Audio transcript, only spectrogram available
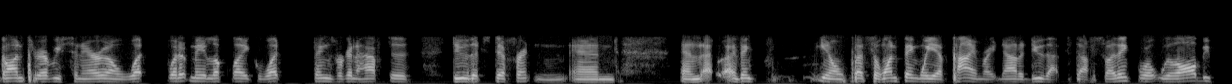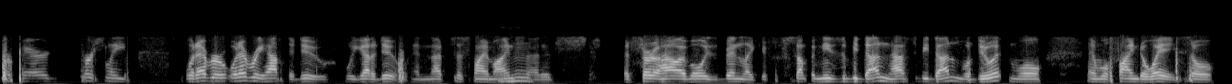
gone through every scenario what what it may look like, what things we're going to have to do that's different, and and and I think you know that's the one thing we have time right now to do that stuff. So I think we'll we'll all be prepared. Personally, whatever whatever we have to do, we got to do, and that's just my mm-hmm. mindset. Mm-hmm. It's it's sort of how I've always been. Like if something needs to be done, it has to be done. We'll do it, and we'll and we'll find a way. So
